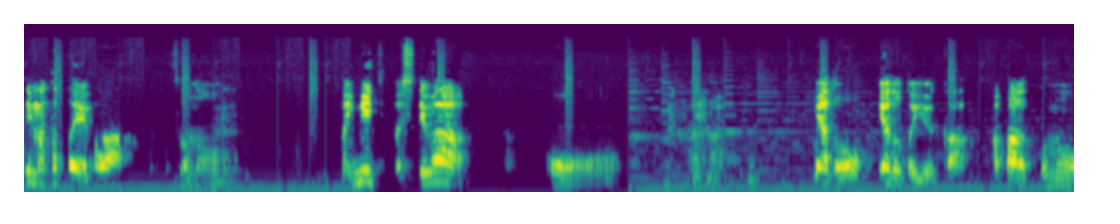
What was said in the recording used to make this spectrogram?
で、まあ、例えば、その、うん。まあ、イメージとしては、こう、宿宿というか、アパートの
